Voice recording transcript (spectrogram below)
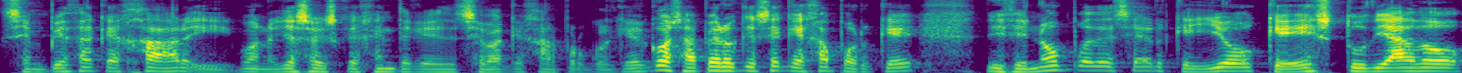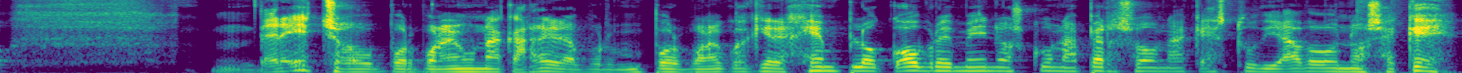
se empieza a quejar, y bueno, ya sabéis que hay gente que se va a quejar por cualquier cosa, pero que se queja porque dice, no puede ser que yo, que he estudiado derecho, por poner una carrera, por, poner cualquier ejemplo, cobre menos que una persona que ha estudiado no sé qué.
